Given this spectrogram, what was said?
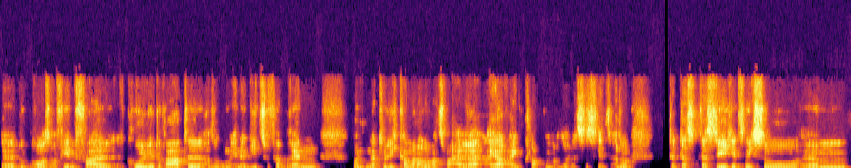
Äh, du brauchst auf jeden Fall Kohlenhydrate, also um Energie zu verbrennen. Und natürlich kann man da nochmal zwei Eier, Eier reinkloppen. Also das ist jetzt, also das, das sehe ich jetzt nicht so, ähm,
